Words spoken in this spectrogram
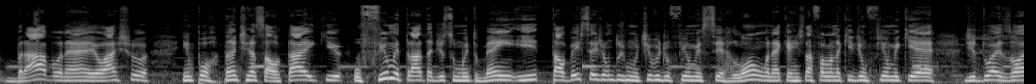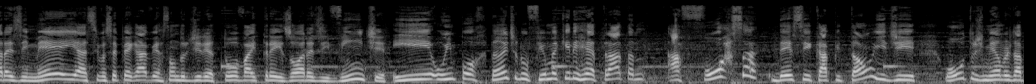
brabo, né, eu acho importante ressaltar que o filme trata disso muito bem e talvez seja um dos motivos do filme ser longo, né, que a gente tá falando aqui de um filme que é de duas horas e meia, se você pegar a versão do diretor vai três horas e vinte, e o importante do filme é que ele retrata a força desse capitão e de outros membros da,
